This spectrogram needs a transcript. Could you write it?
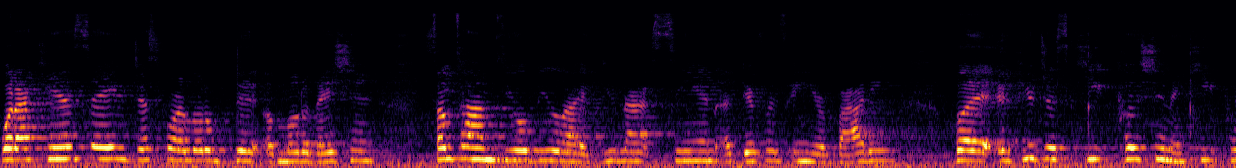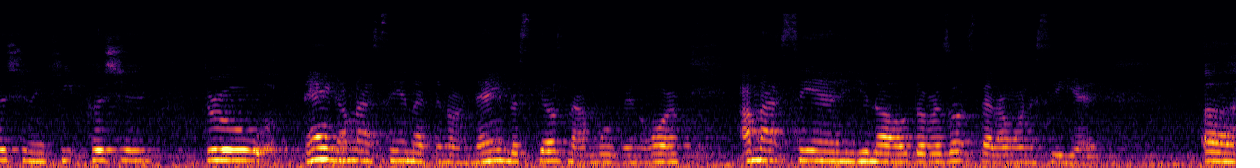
what I can say, just for a little bit of motivation, sometimes you'll be like, you're not seeing a difference in your body. But if you just keep pushing and keep pushing and keep pushing through, dang, I'm not seeing nothing, or dang, the scale's not moving, or I'm not seeing, you know, the results that I want to see yet. Uh,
